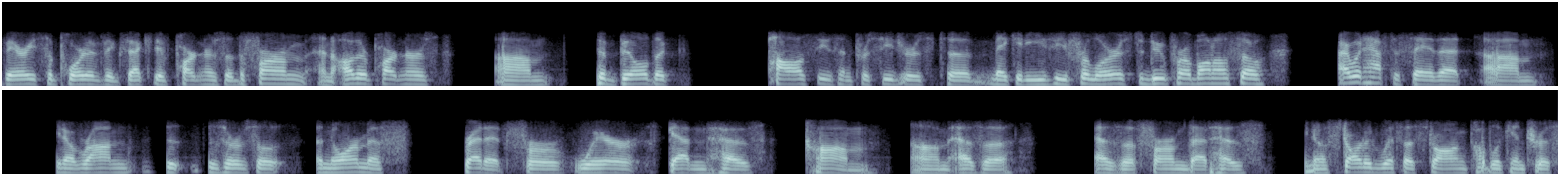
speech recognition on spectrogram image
very supportive executive partners of the firm and other partners um, to build a, policies and procedures to make it easy for lawyers to do pro bono. So I would have to say that um, you know Ron d- deserves a, enormous credit for where Skadden has come um, as a as a firm that has you know started with a strong public interest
